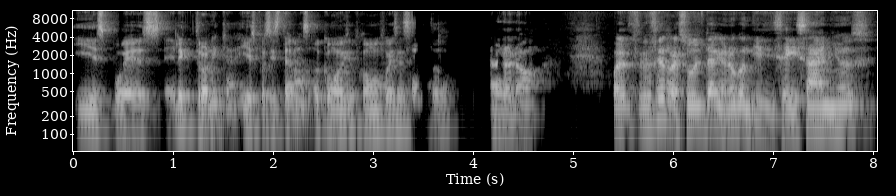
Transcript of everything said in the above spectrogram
y después electrónica y después sistemas, o cómo, cómo fue ese salto? No, no, no. Pues resulta que uno con 16 años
